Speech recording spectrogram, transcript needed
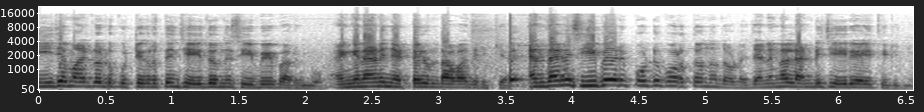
നീചമായിട്ടുള്ള ഒരു കുറ്റകൃത്യം ചെയ്തു എന്ന് സി ബി ഐ പറയുമ്പോൾ എങ്ങനെയാണ് ഞെട്ടൽ ഉണ്ടാവാതിരിക്കുക എന്തായാലും സി ബി ഐ റിപ്പോർട്ട് പുറത്തു വന്നതോടെ ജനങ്ങൾ രണ്ട് ചേരിയായി തിരിഞ്ഞു.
